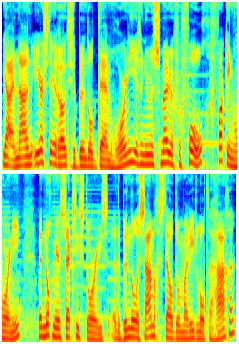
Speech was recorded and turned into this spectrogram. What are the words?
Ja, en na hun eerste erotische bundel Damn Horny is er nu een smeuig vervolg, Fucking Horny, met nog meer sexy stories. Eh, De bundel is samengesteld door Marie-Lotte Hagen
